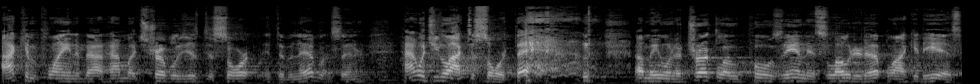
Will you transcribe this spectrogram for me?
I complain about how much trouble it is to sort at the Benevolent Center. How would you like to sort that? I mean, when a truckload pulls in, it's loaded up like it is.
